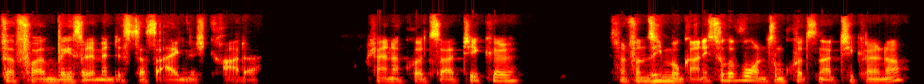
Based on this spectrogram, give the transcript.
verfolgen, welches Element ist das eigentlich gerade. Kleiner kurzer Artikel. Ist man von Simo gar nicht so gewohnt, so einen kurzen Artikel, ne?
